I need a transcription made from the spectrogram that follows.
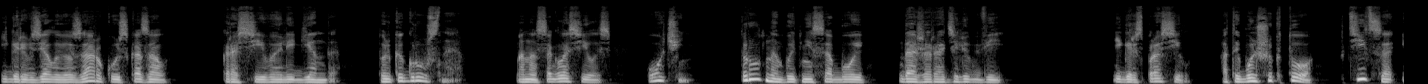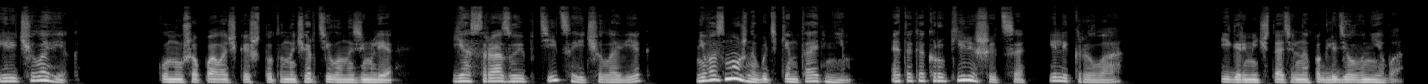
Игорь взял ее за руку и сказал, «Красивая легенда, только грустная». Она согласилась, «Очень. Трудно быть не собой, даже ради любви». Игорь спросил, «А ты больше кто, птица или человек?» Кунуша палочкой что-то начертила на земле. «Я сразу и птица, и человек. Невозможно быть кем-то одним. Это как руки лишиться или крыла. Игорь мечтательно поглядел в небо.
